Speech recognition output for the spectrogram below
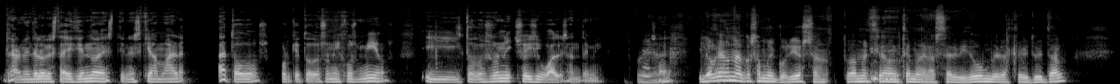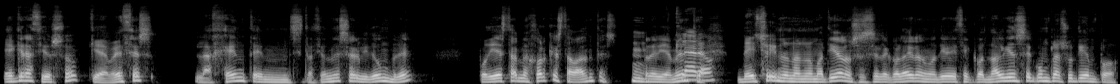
realmente lo que está diciendo es, tienes que amar a todos, porque todos son hijos míos y todos son- sois iguales ante mí. ¿sabes? Y luego hay una cosa muy curiosa. Tú has mencionado el tema de la servidumbre, la esclavitud y tal. Es gracioso que a veces la gente en situación de servidumbre podía estar mejor que estaba antes, Hmm. previamente. Claro. De hecho, hay una normativa, no sé si recordáis, la normativa dice que cuando alguien se cumpla su tiempo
